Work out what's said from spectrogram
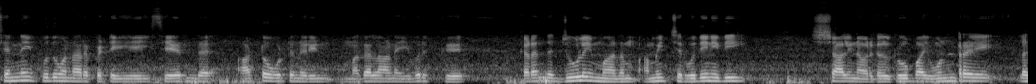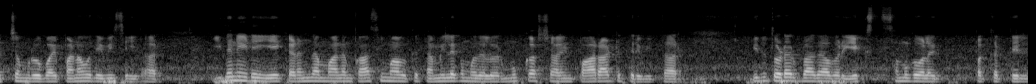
சென்னை புதுவண்ணாரப்பேட்டையை சேர்ந்த ஆட்டோ ஓட்டுநரின் மகளான இவருக்கு கடந்த ஜூலை மாதம் அமைச்சர் உதயநிதி ஸ்டாலின் அவர்கள் ரூபாய் ஒன்றரை லட்சம் ரூபாய் பண உதவி செய்தார். இதனிடையே கடந்த மாதம் காசிமாவுக்கு தமிழக முதல்வர் மு க ஸ்டாலின் பாராட்டு தெரிவித்தார். இது தொடர்பாக அவர் எக்ஸ் சமூக வலை பக்கத்தில்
